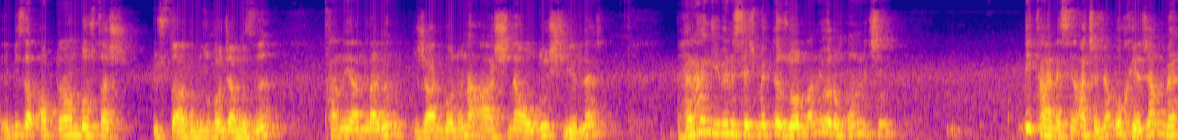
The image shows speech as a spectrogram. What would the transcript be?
e, bizzat Abdurrahman Bostaş üstadımızı, hocamızı tanıyanların jargonuna aşina olduğu şiirler. Herhangi birini seçmekte zorlanıyorum. Onun için bir tanesini açacağım, okuyacağım ve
